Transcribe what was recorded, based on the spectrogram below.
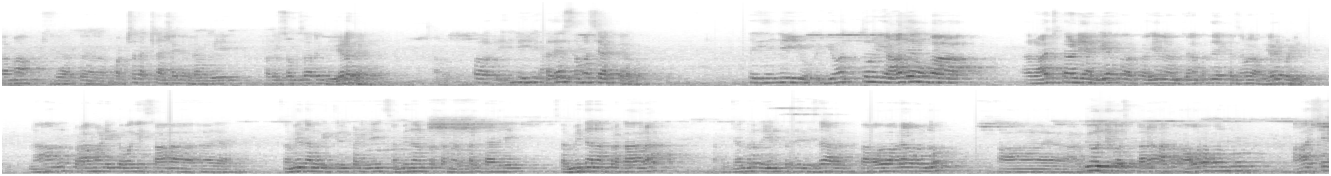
ತಮ್ಮ ಪಕ್ಷದ ಶಾಸಕರಾಗಲಿ ಅದರ ಸಂಸಾರಕ್ಕೆ ಹೇಳಬೇಕು ಇಲ್ಲಿ ಅದೇ ಸಮಸ್ಯೆ ಆಗ್ತಿರೋದು ಇಲ್ಲಿ ಇವತ್ತು ಯಾವುದೇ ಒಬ್ಬ ರಾಜಕಾರಣಿ ಆಗಲಿ ಅಥವಾ ಏನು ಜನಪದ ಕೆಲಸಗಳು ಹೇಳ್ಬೇಡಿ. ನಾನು ಪ್ರಾಮಾಣಿಕವಾಗಿ ಸಾ ಸಂವಿಧಾನ ಬಗ್ಗೆ ತಿಳ್ಕೊಂಡಿದ್ದೀನಿ ಸಂವಿಧಾನ ಪ್ರಕಾರ ನಡ್ಕೊಳ್ತಾ ಇದ್ದೀನಿ ಸಂವಿಧಾನ ಪ್ರಕಾರ ಜನರನ್ನು ಏನು ಪ್ರತಿನಿಧಿಸ ಅವರ ಒಂದು ಅಭಿವೃದ್ಧಿಗೋಸ್ಕರ ಅಥವಾ ಅವರ ಒಂದು ಆಶಯ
